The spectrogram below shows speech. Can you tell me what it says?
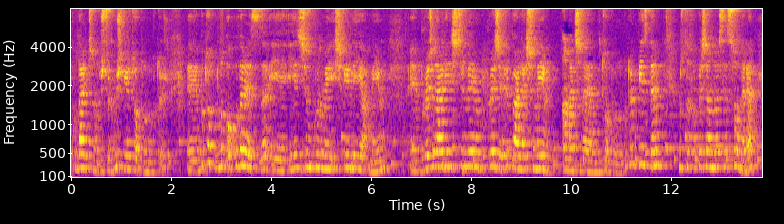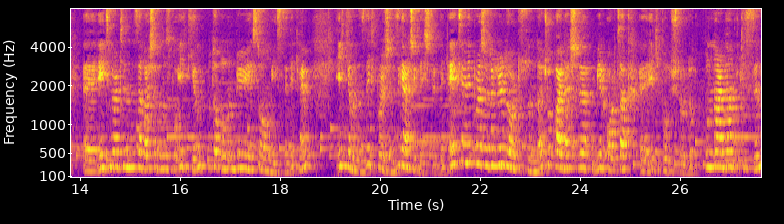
okullar için oluşturulmuş bir topluluktur. E, Bu topluluk okullar arası iletişim kurmayı, işbirliği yapmayı, e, projeler geliştirmeyi ve bu projeleri paylaşmayı amaçlayan bir topluluktur. Biz de Mustafa Paşa Lisesi olarak e, eğitim öğretimimize başladığımız bu ilk yıl bu topluluğun bir üyesi olmayı istedik ve ilk yılımızda ilk projemizi gerçekleştirdik. Eğitimlik prosedürleri doğrultusunda çok paydaşlı bir ortak e, ekip oluşturduk. Bunlardan ikisi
